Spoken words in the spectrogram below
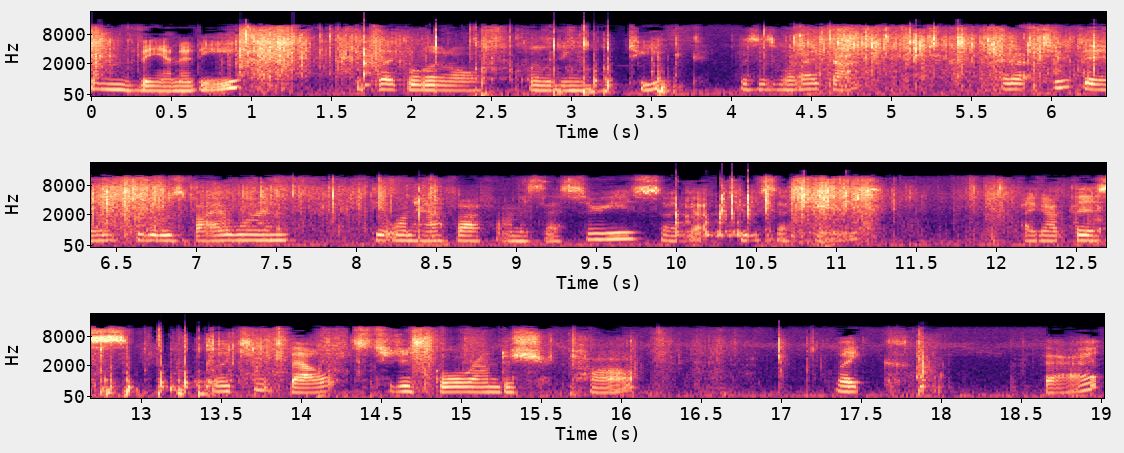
from Vanity, it's like a little clothing boutique. This is what I got. I got two things because it was buy one, get one half off on accessories, so I got two accessories. I got this really cute belt to just go around the top, like that.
